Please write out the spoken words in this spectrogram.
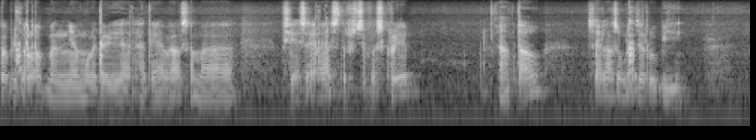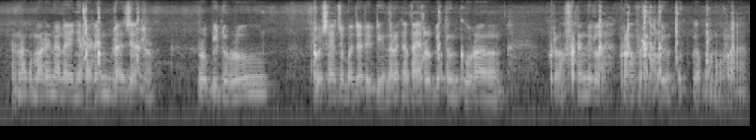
web development yang mulai dari HTML sama CSS terus JavaScript atau saya langsung belajar Ruby. Karena kemarin ada yang nyaranin belajar Ruby dulu terus saya coba cari di internet katanya Ruby itu kurang kurang friendly lah kurang friendly untuk pemula.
